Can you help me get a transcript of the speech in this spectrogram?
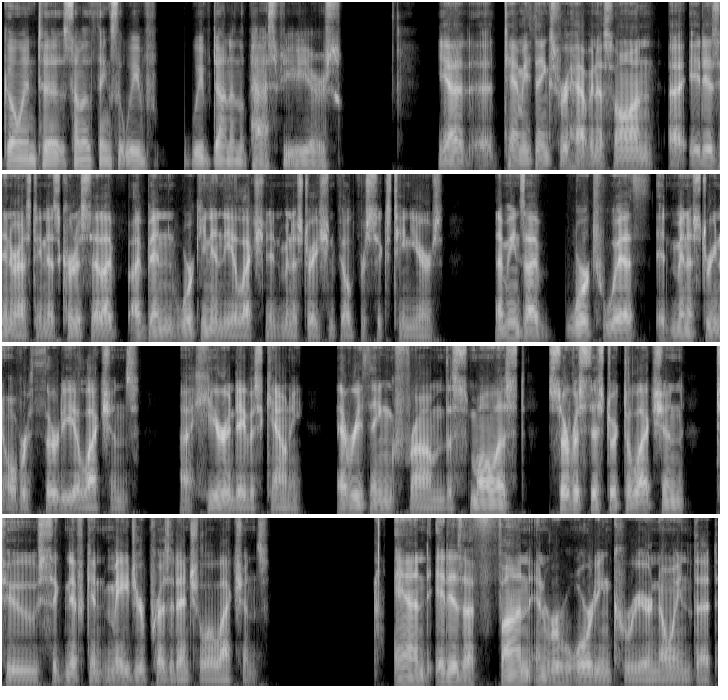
go into some of the things that we've we've done in the past few years. Yeah, uh, Tammy, thanks for having us on. Uh, it is interesting, as Curtis said. I've I've been working in the election administration field for 16 years. That means I've worked with administering over 30 elections uh, here in Davis County. Everything from the smallest service district election to significant major presidential elections. And it is a fun and rewarding career knowing that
